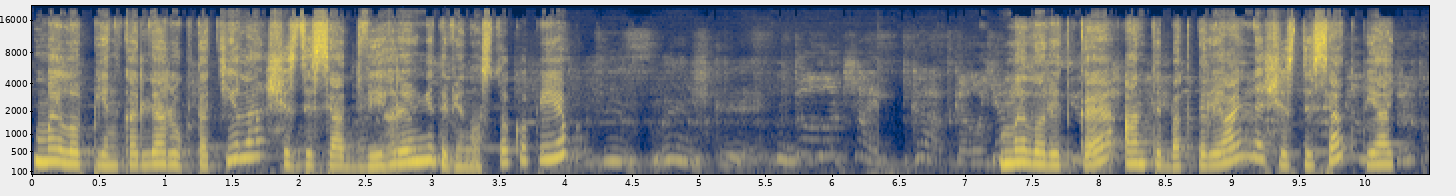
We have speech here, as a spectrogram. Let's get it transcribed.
Мило пінка для рук та тіла 62 гривні 90 копійок. Мило рідке антибактеріальне 65. Штрих-код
